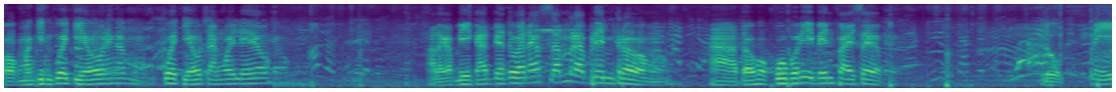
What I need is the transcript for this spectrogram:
ออกมากินก๋วยเตี๋ยวนะครับก๋วยเตี๋ยวสั่งไว้แล้วเอาละครับมีการเปลี่ยนตัวนะครับสำหรับริมครองอ่าต่อหกบูเบอรี่เป็นฝ่ายเสิร์ฟลูกนี้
